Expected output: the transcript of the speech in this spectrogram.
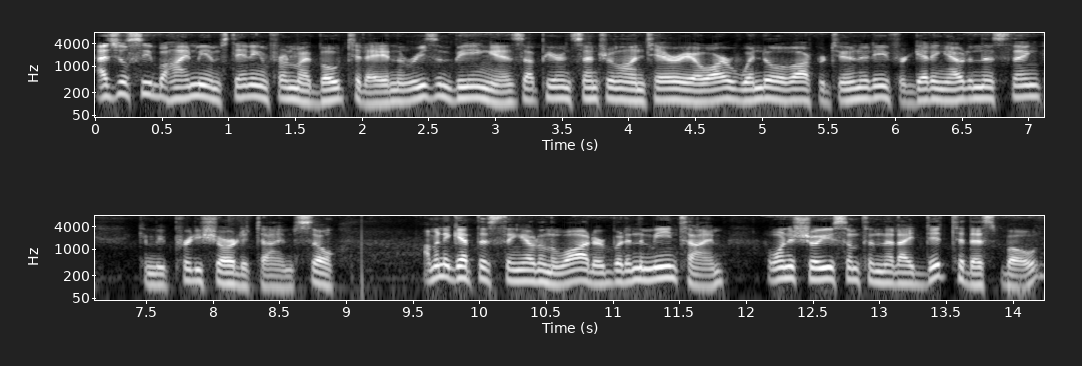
As you'll see behind me, I'm standing in front of my boat today, and the reason being is up here in central Ontario, our window of opportunity for getting out in this thing can be pretty short at times. So I'm going to get this thing out on the water, but in the meantime, I want to show you something that I did to this boat,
